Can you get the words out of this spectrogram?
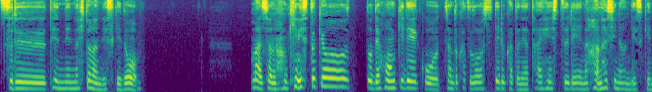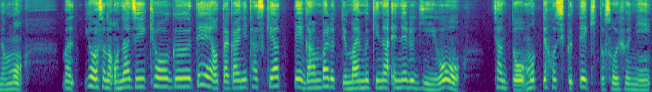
する天然な人なんですけどまあその キリスト教徒で本気でこうちゃんと活動してる方には大変失礼な話なんですけども、まあ、要はその同じ境遇でお互いに助け合って頑張るっていう前向きなエネルギーをちゃんと持ってほしくてきっとそういうふうに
